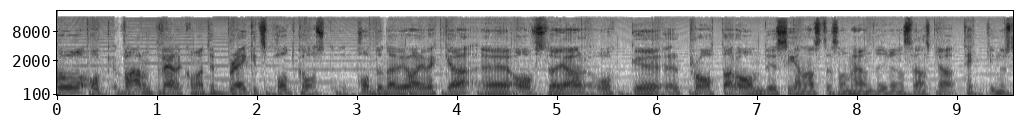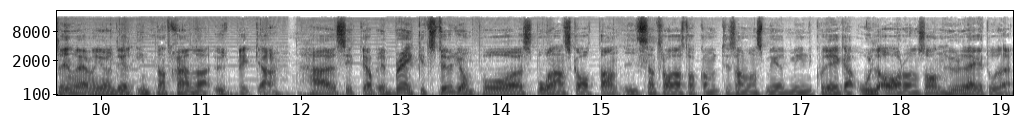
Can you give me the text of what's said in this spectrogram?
Hallå och varmt välkomna till Breakits podcast. Podden där vi varje vecka eh, avslöjar och eh, pratar om det senaste som händer i den svenska techindustrin och även gör en del internationella utblickar. Här sitter jag i Breakit-studion på Smålandsgatan i centrala Stockholm tillsammans med min kollega Olle Aronsson. Hur är läget Olle?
